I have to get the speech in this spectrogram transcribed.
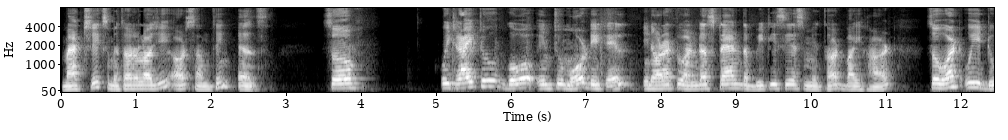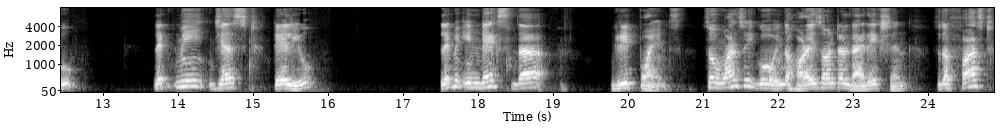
matrix methodology or something else. So we try to go into more detail in order to understand the BTCS method by heart. So what we do, let me just tell you, let me index the grid points. So once we go in the horizontal direction, so the first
